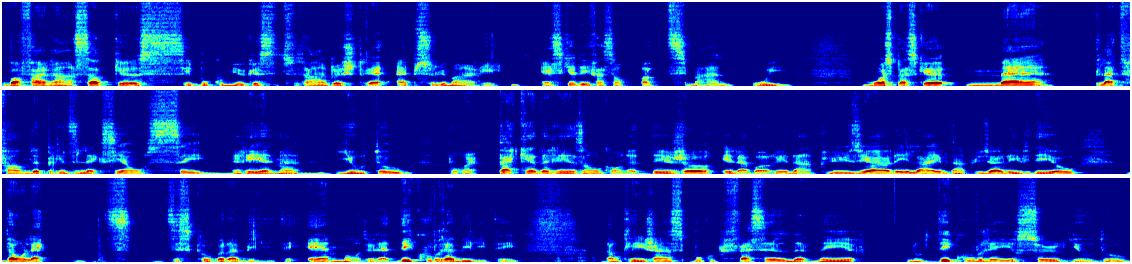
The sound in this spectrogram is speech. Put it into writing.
va faire en sorte que c'est beaucoup mieux que si tu t'enregistrais absolument rien. Est-ce qu'il y a des façons optimales? Oui. Moi, c'est parce que ma plateforme de prédilection, c'est réellement YouTube pour un paquet de raisons qu'on a déjà élaborées dans plusieurs des lives, dans plusieurs des vidéos, dont la discouvrabilité. M, mon Dieu, la découvrabilité. Donc, les gens, c'est beaucoup plus facile de venir nous découvrir sur YouTube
